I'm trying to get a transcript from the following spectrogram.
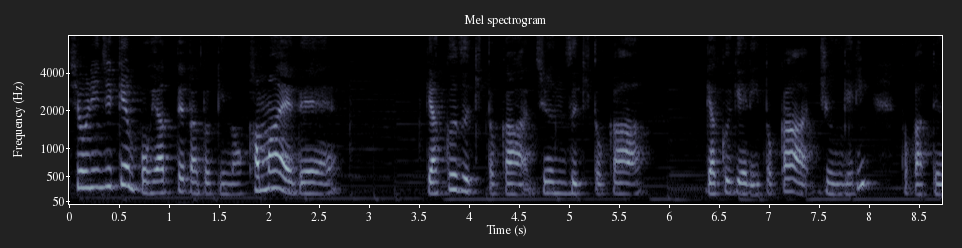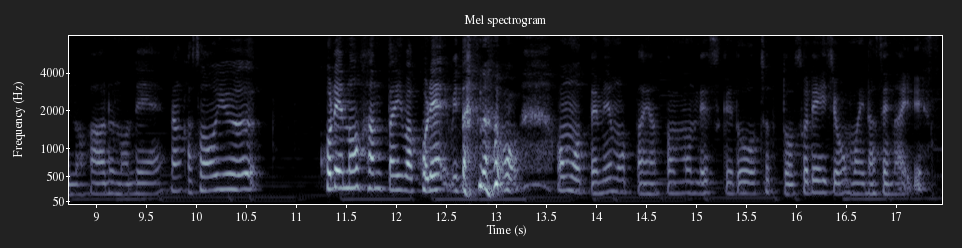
少林寺拳法やってた時の構えで、逆突きとか順突きとか、逆蹴りとか順蹴りとかっていうのがあるので、なんかそういう、これの反対はこれみたいなのを 思ってメモったんやと思うんですけど、ちょっとそれ以上思い出せないです。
